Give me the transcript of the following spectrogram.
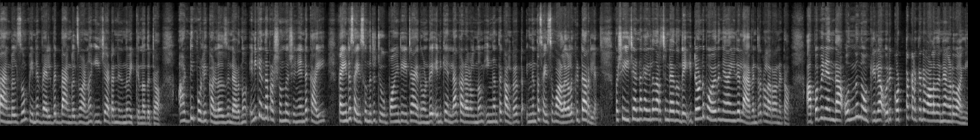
ബാംഗിൾസും പിന്നെ വെൽവെറ്റ് ബാംഗിൾസും ആണ് ഈ ചേട്ടൻ ഇരുന്ന് വിൽക്കുന്നത് കേട്ടോ. അടിപൊളി കളേഴ്സ് ഉണ്ടായിരുന്നു. എനിക്ക് എന്താ പ്രശ്നം എന്ന് വെച്ച് കഴിഞ്ഞാൽ എന്റെ കൈ കൈന്റെ സൈസ് വന്നിട്ട് ടു പോയിന്റ് എയ്റ്റ് ആയതുകൊണ്ട് എനിക്ക് എല്ലാ കടകളിൽ നിന്നും ഇങ്ങനത്തെ കളർ ഇങ്ങനത്തെ സൈസ് വളകൾ കിട്ടാറില്ല. പക്ഷേ ഈ ചേട്ടന്റെ കയ്യിൽ നിറച്ചിട്ടുണ്ടായിരുന്നു. ദേ ഇട്ടുകൊണ്ട് പോയത് ഞാൻ അതിന്റെ ലാവൻഡർ കളറാണ് കേട്ടോ അപ്പോൾ പിന്നെ എന്താ ഒന്നും നോക്കിയില്ല ഒരു കൊട്ടക്കണക്കിന്റെ വള തന്നെ അങ്ങോട്ട് വാങ്ങി.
